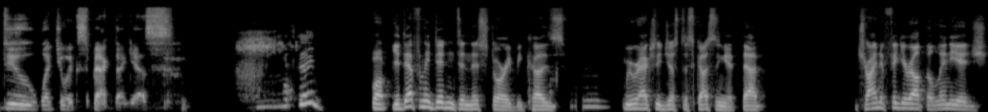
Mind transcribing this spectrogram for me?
do what you expect, I guess. That's good. Well, you definitely didn't in this story because we were actually just discussing it that trying to figure out the lineage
